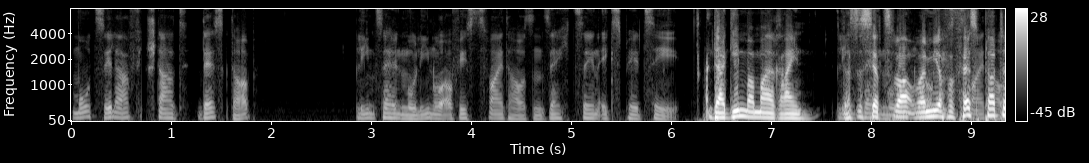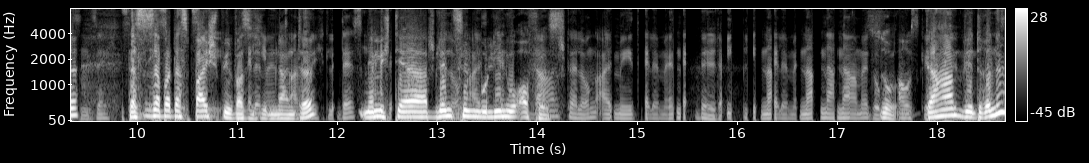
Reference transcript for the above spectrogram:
Mozilla Start Desktop. Blinzeln Molino Office 2016 XPC. Da gehen wir mal rein. Das ist jetzt zwar bei mir auf der Festplatte, das ist aber das Beispiel, was ich eben nannte, nämlich der Blinzeln Molino Office. So, da haben wir drinne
